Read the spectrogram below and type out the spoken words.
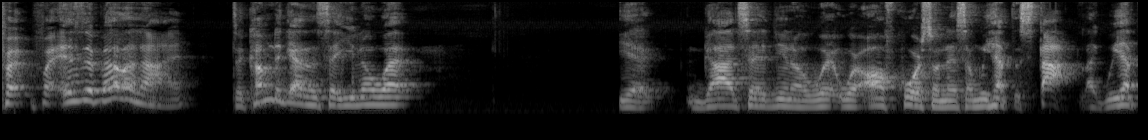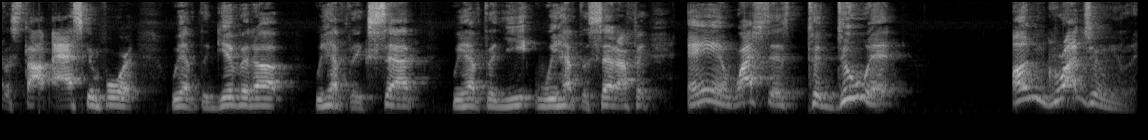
for, for Isabella and I to come together and say, you know what? Yeah, God said, you know, we're, we're off course on this and we have to stop. Like we have to stop asking for it. We have to give it up. We have to accept. We have to we have to set our faith. And watch this, to do it ungrudgingly.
